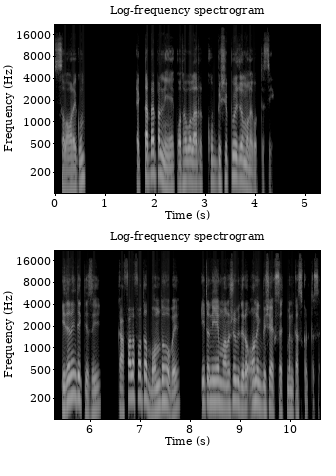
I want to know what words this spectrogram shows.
সালাম আলাইকুম। একটা ব্যাপার নিয়ে কথা বলার খুব বেশি প্রয়োজন মনে করতেছি। ইদানিং দেখতেছি কাফালাফতা বন্ধ হবে, এটা নিয়ে মানুষের ভিতরে অনেক বেশি এক্সাইটমেন্ট কাজ করতেছে।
